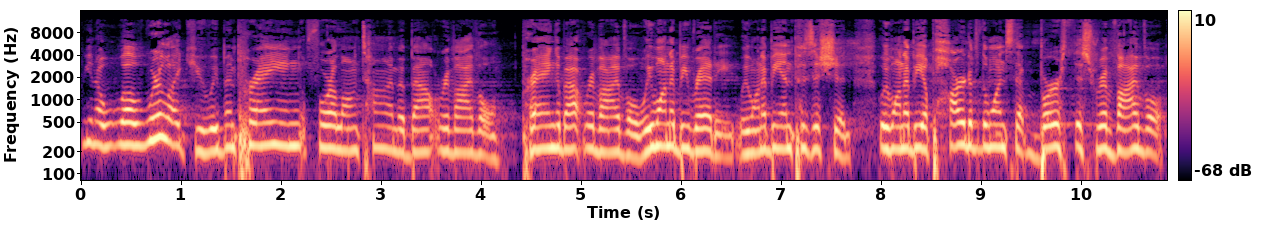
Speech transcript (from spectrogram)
you know, well, we're like you. We've been praying for a long time about revival, praying about revival. We want to be ready. We want to be in position. We want to be a part of the ones that birth this revival.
